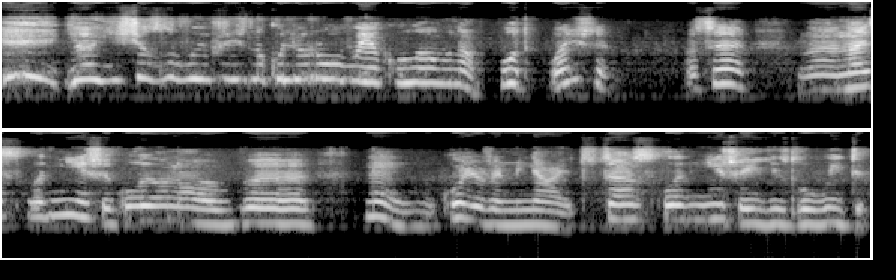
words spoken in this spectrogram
і я її ще зловив різнокольорову, як була вона. От, бачите? Оце е, найскладніше, коли вона в е, ну, кольори міняється. Це складніше її зловити,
